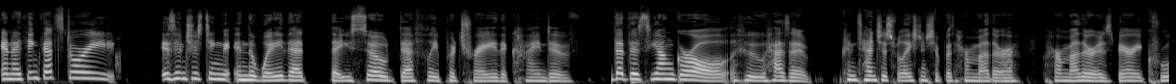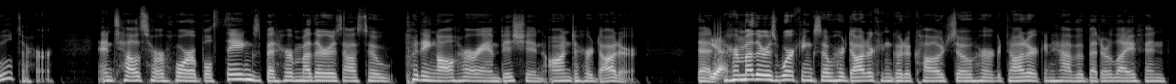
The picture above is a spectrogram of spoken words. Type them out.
And I think that story is interesting in the way that that you so deftly portray the kind of that this young girl who has a contentious relationship with her mother, her mother is very cruel to her and tells her horrible things, but her mother is also putting all her ambition onto her daughter. That Yes. her mother is working so her daughter can go to college, so her daughter can have a better life. And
